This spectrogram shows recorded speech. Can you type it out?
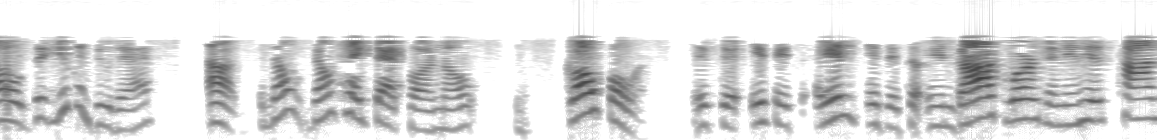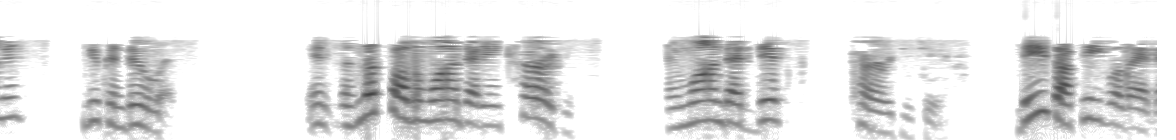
Oh, you can do that. Uh, don't don't take that for a note. Go for it. If if it's in if it's in God's word and in His timing, you can do it. And look for the one that encourages and one that discourages you. These are people that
